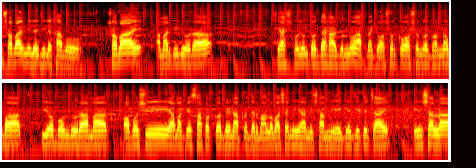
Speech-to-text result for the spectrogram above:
সবাই মিলে জিলে খাব। সবাই আমার ভিডিওটা শেষ পর্যন্ত দেখার জন্য আপনাকে অসংখ্য অসংখ্য ধন্যবাদ। প্রিয় বন্ধুরা আমার অবশ্যই আমাকে সাপোর্ট করবেন, আপনাদের ভালোবাসা নিয়ে আমি সামনে এগিয়ে যেতে চাই। ইনশাল্লাহ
